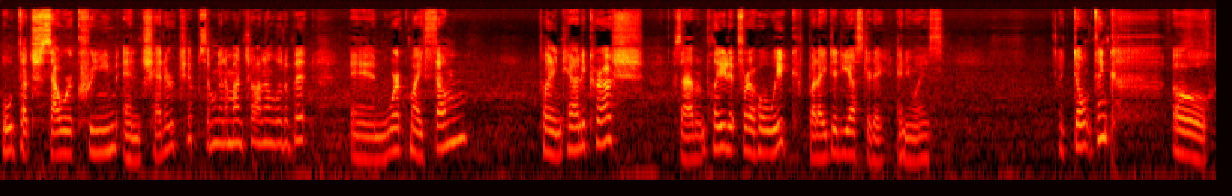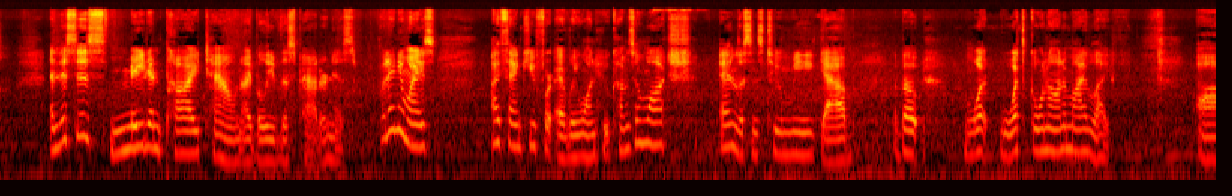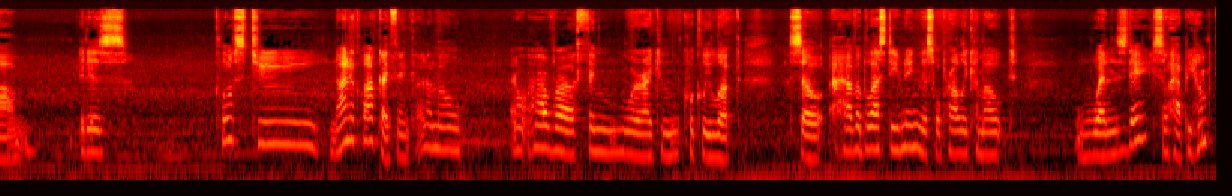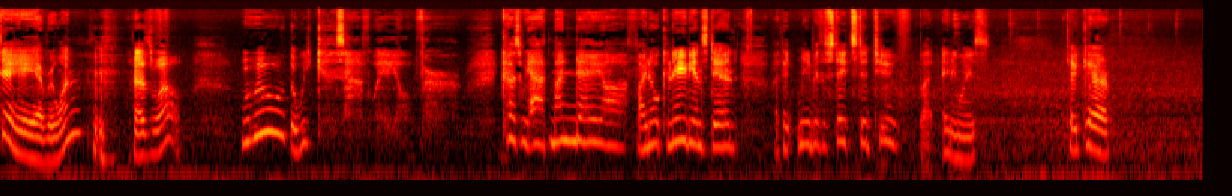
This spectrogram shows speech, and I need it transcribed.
Old Dutch sour cream and cheddar chips I'm going to munch on a little bit and work my thumb playing Candy Crush because I haven't played it for a whole week, but I did yesterday anyways. I don't think... Oh, and this is Made in Pie Town, I believe this pattern is. But anyways, I thank you for everyone who comes and watch and listens to me gab about what what's going on in my life. Um, it is close to nine o'clock, I think. I don't know. I don't have a thing where I can quickly look. So have a blessed evening. This will probably come out Wednesday. So happy hump day, everyone, as well. Woohoo! The week is halfway over. Because we had Monday off. I know Canadians did. I think maybe the States did too. But anyways, take care.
